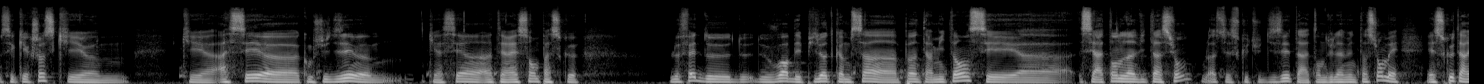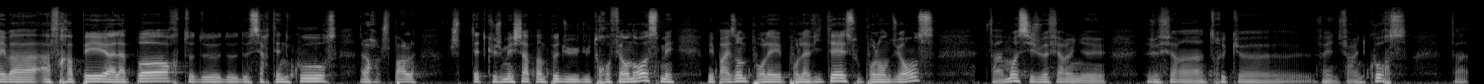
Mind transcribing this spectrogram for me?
c'est quelque chose qui est, euh, assez, euh, comme je te disais, qui est assez intéressant parce que le fait de, voir des pilotes comme ça, un peu intermittents, c'est attendre l'invitation. Là, c'est ce que tu disais, tu as attendu l'invitation, mais est-ce que tu arrives à, frapper à la porte de, certaines courses? Alors, je parle, peut-être que je m'échappe un peu du, trophée Andros, mais, par exemple, pour la vitesse ou pour l'endurance, enfin, moi, si je veux faire une, je vais faire un truc, euh, enfin, faire une course, enfin,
